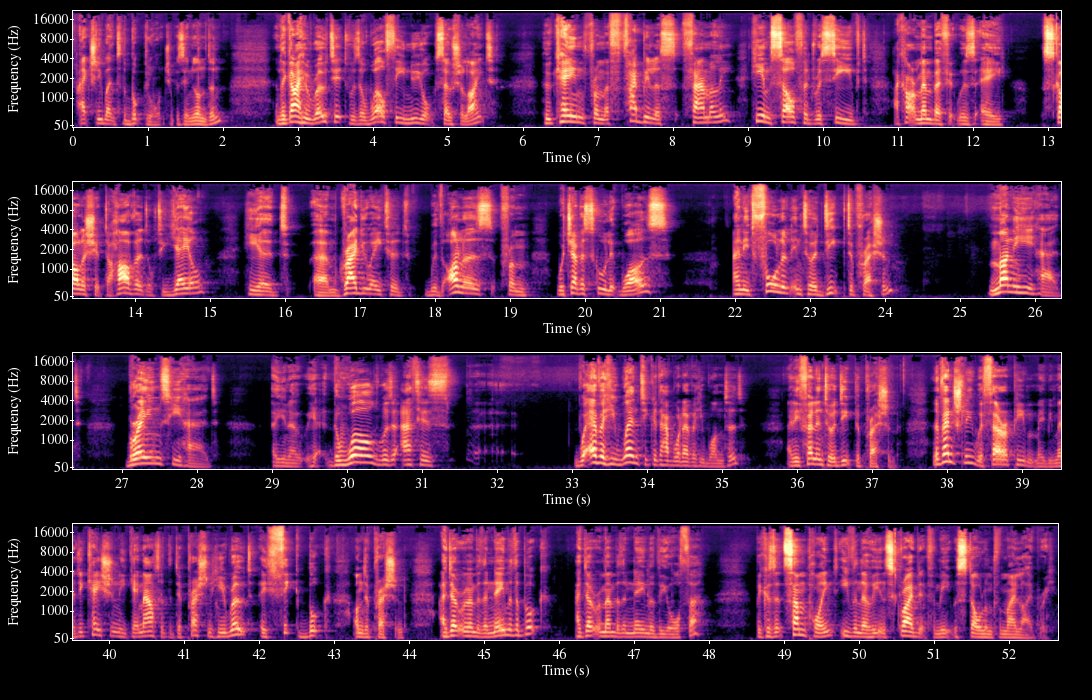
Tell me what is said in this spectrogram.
I actually went to the book launch, it was in London. And the guy who wrote it was a wealthy New York socialite who came from a fabulous family. He himself had received, I can't remember if it was a scholarship to Harvard or to Yale. He had um, graduated with honors from whichever school it was, and he'd fallen into a deep depression. Money he had, brains he had, uh, you know, he, the world was at his. Uh, wherever he went, he could have whatever he wanted, and he fell into a deep depression. And eventually, with therapy, maybe medication, he came out of the depression. He wrote a thick book on depression. I don't remember the name of the book. I don't remember the name of the author because at some point, even though he inscribed it for me, it was stolen from my library.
